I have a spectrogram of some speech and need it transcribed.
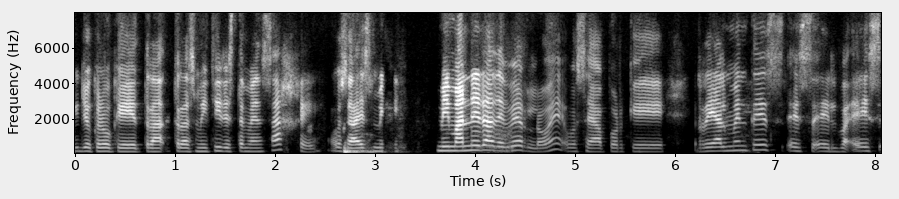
yo creo que transmitir este mensaje, o sea, es mi, mi manera de verlo, ¿eh? o sea, porque realmente es, es, el, es,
